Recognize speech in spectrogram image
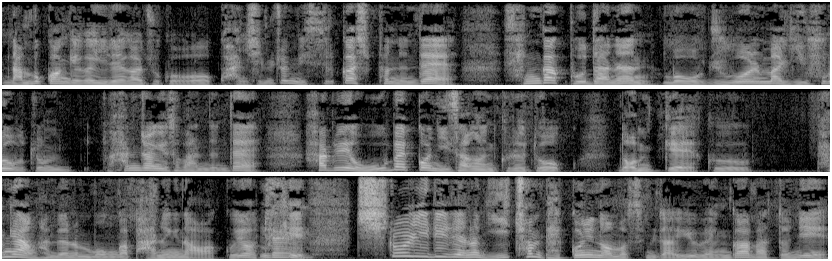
남북 관계가 이래가지고 관심이 좀 있을까 싶었는데 생각보다는 뭐 6월 말 이후로 좀 한정해서 봤는데 하루에 500건 이상은 그래도 넘게 그 평양 하면은 뭔가 반응이 나왔고요. 특히 네. 7월 1일에는 2,100건이 넘었습니다. 이게 왠가 봤더니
